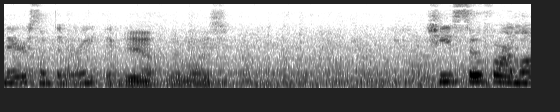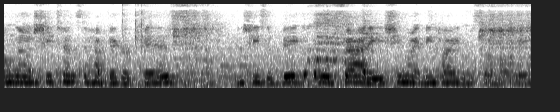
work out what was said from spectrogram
There's something right there. Yeah, there was. She's so far along though, and she tends to have bigger kids, and she's a big old fatty. She might be hiding some on me.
